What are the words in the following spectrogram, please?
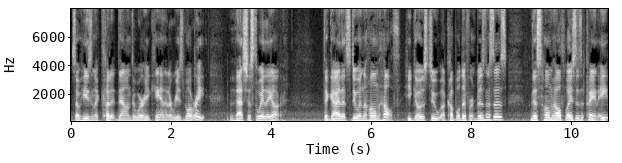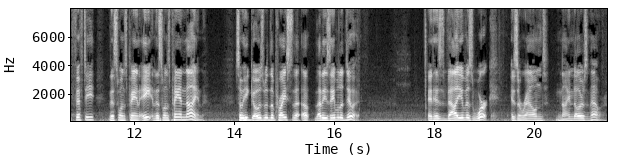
So he's going to cut it down to where he can at a reasonable rate. That's just the way they are. The guy that's doing the home health, he goes to a couple different businesses. This home health place is paying 850, this one's paying 8 and this one's paying 9. So he goes with the price that uh, that he's able to do it and his value of his work is around nine dollars an hour,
